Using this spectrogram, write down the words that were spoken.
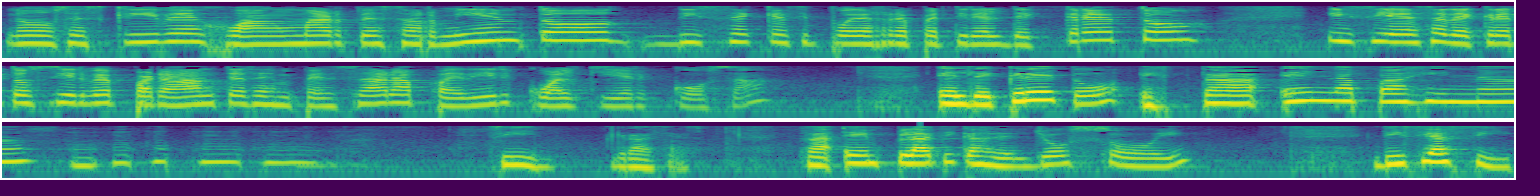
Nos escribe Juan Martes Sarmiento, dice que si puedes repetir el decreto y si ese decreto sirve para antes de empezar a pedir cualquier cosa. El decreto está en la página... Sí, gracias. Está en Pláticas del Yo Soy. Dice así,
